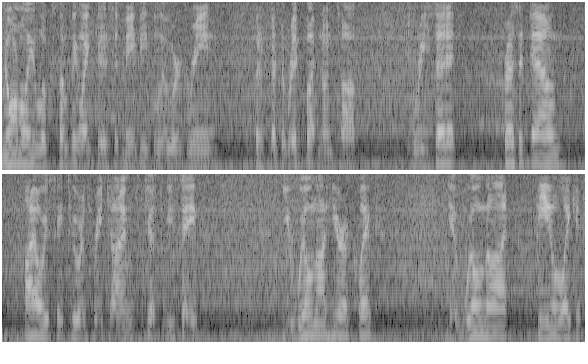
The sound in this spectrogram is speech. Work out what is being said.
normally looks something like this. It may be blue or green, but it's got the red button on top. To reset it, press it down. I always say two or three times just to be safe. You will not hear a click. It will not feel like it's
